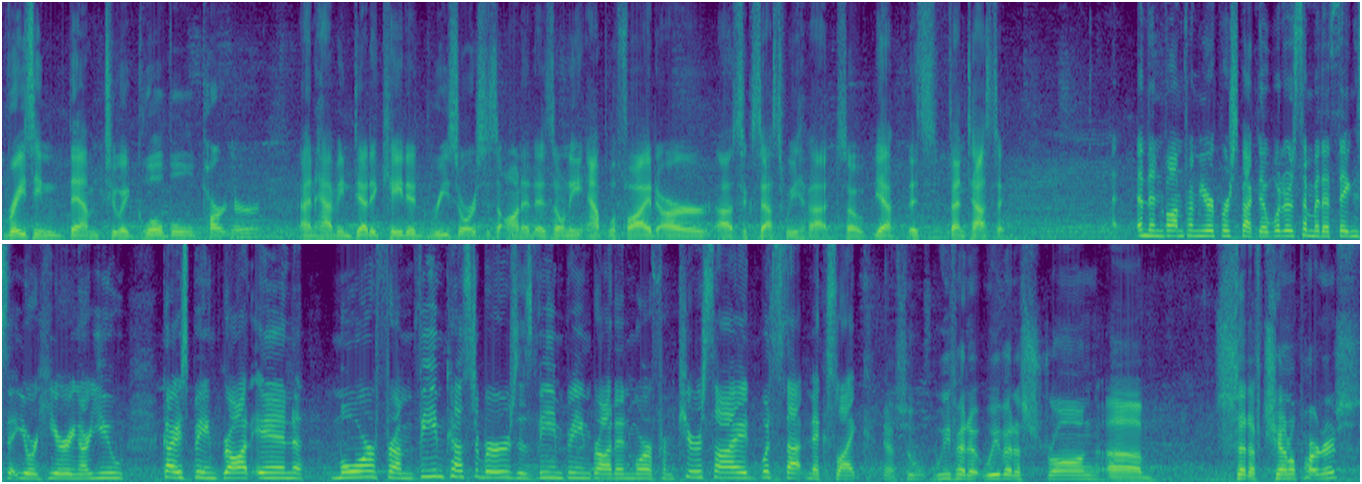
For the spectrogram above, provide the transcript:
raising them to a global partner and having dedicated resources on it has only amplified our uh, success we have had. So yeah, it's fantastic. And then Vaughn, from your perspective, what are some of the things that you're hearing? Are you guys being brought in more from Veeam customers? Is Veeam being brought in more from Pure side? What's that mix like? Yeah, so we've had a, we've had a strong um, set of channel partners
